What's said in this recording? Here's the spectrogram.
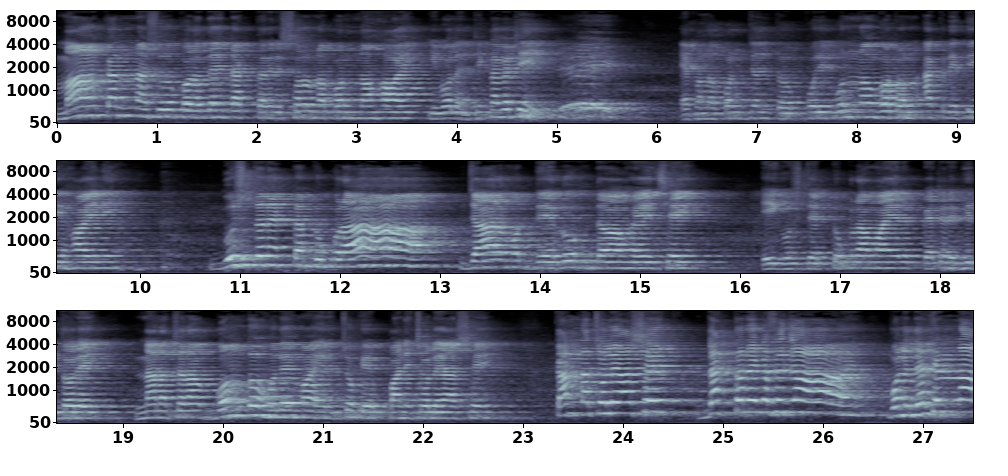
মা কান্না শুরু করে দেয় ডাক্তারের শরণাপন্ন হয়। কি বলেন ঠিক না বেটি এখনও পর্যন্ত পরিপূর্ণ গঠন আকৃতি হয়নি। গোষ্ঠের একটা টুকরা যার মধ্যে রূপ দেওয়া হয়েছে। এই গোষ্ঠের টুকরা মায়ের পেটের ভিতরে নাড়াচাড়া বন্ধ হলে মায়ের চোখে পানি চলে আসে। কান্না চলে আসে ডাক্তারের কাছে যায় বলে দেখেন না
